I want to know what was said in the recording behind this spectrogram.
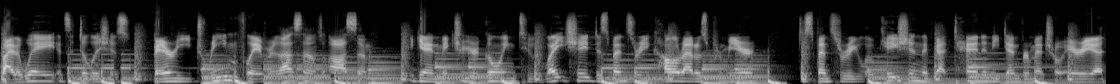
By the way, it's a delicious berry dream flavor. That sounds awesome. Again, make sure you're going to Lightshade Dispensary, Colorado's premier dispensary location. They've got 10 in the Denver metro area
